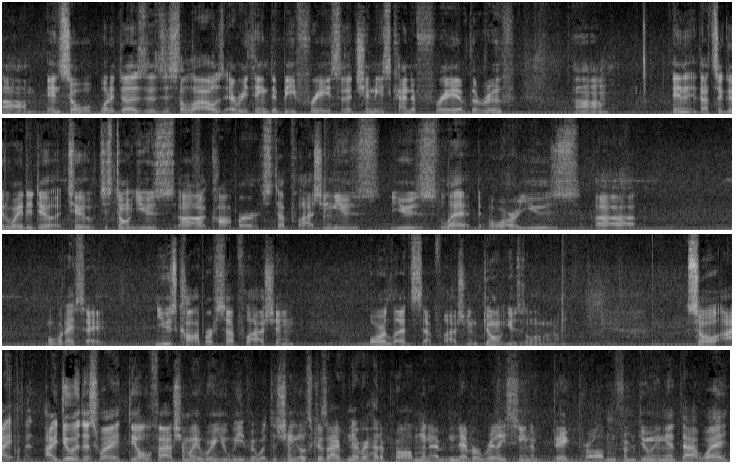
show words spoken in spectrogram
Um, and so what it does is it just allows everything to be free. So the chimney's kind of free of the roof. Um, and that's a good way to do it too. Just don't use uh, copper step flashing. Use use lead or use uh, what would I say? Use copper step flashing or lead step flashing. Don't use aluminum. So I I do it this way, the old-fashioned way, where you weave it with the shingles, because I've never had a problem, and I've never really seen a big problem from doing it that way.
